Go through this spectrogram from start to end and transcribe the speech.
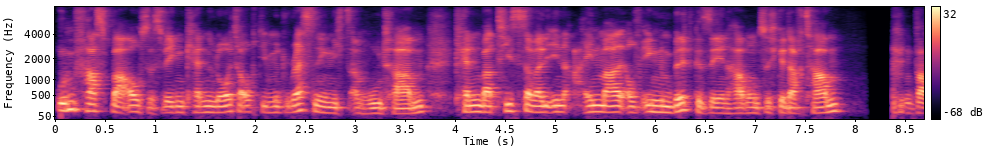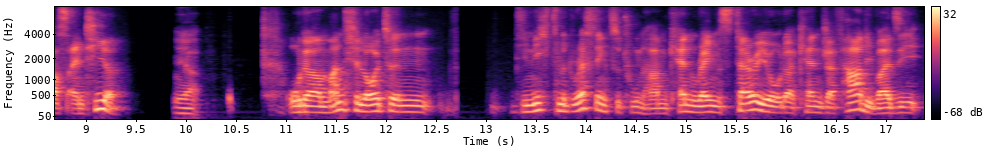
unfassbar aus. Deswegen kennen Leute auch, die mit Wrestling nichts am Hut haben, kennen Batista, weil die ihn einmal auf irgendeinem Bild gesehen haben und sich gedacht haben, was ein Tier. Ja. Oder manche Leute, die nichts mit Wrestling zu tun haben, kennen Rey Mysterio oder kennen Jeff Hardy, weil sie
